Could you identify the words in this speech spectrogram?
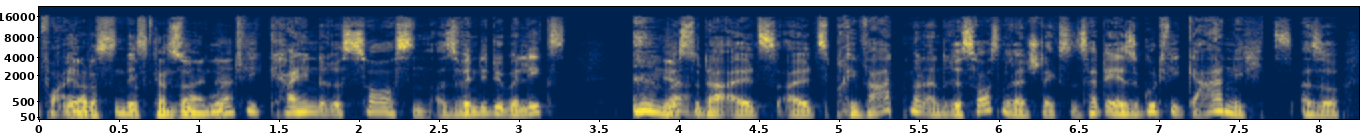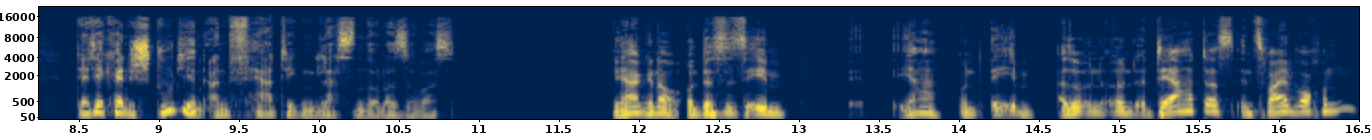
Vor Ja, allem das- mit das kann so sein, gut ne? wie keine Ressourcen. Also wenn du dir überlegst, was du da als, als Privatmann an Ressourcen reinsteckst, das hat er ja so gut wie gar nichts. Also der hat ja keine Studien anfertigen lassen oder sowas. Ja, genau. Und das ist eben, äh, ja, und eben. Also, und, und der hat das in zwei Wochen,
